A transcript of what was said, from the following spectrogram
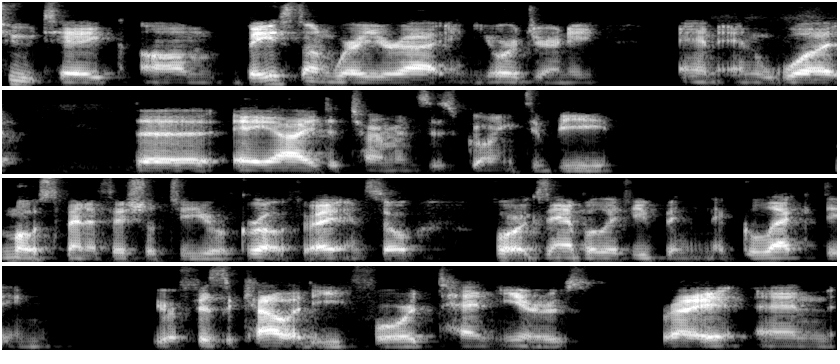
to take um, based on where you're at in your journey and and what the AI determines is going to be most beneficial to your growth, right? And so, for example, if you've been neglecting your physicality for 10 years, right, and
